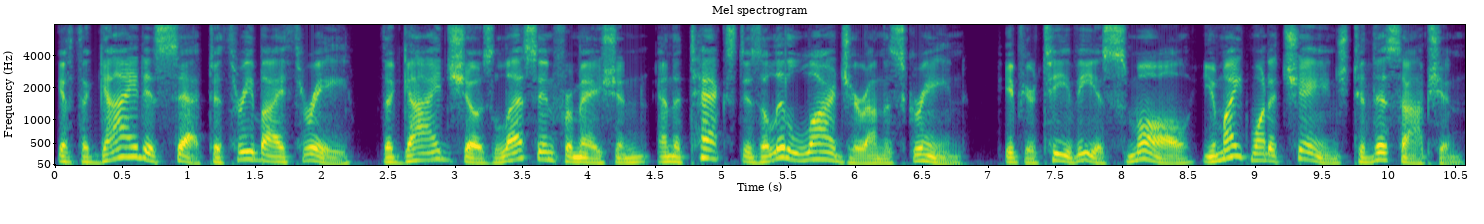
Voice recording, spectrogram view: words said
if the guide is set to 3 by 3, the guide shows less information and the text is a little larger on the screen. If your TV is small, you might want to change to this option.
